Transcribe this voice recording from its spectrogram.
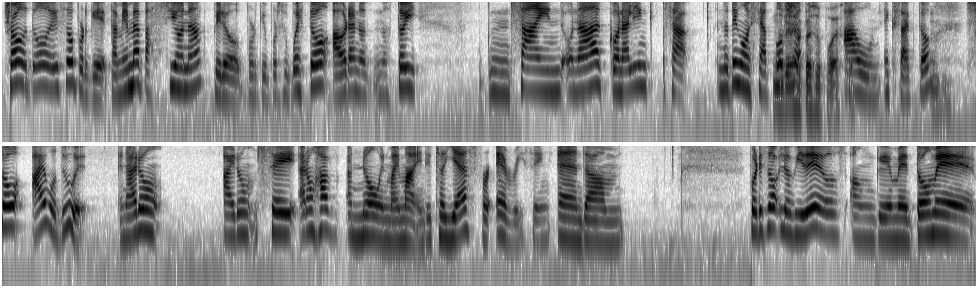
yo hago todo eso porque también me apasiona, pero porque por supuesto ahora no, no estoy mm, signed o nada con alguien, o sea, no tengo ese apoyo el presupuesto. aún, exacto. So I will do it and I don't I don't say I don't have a no in my mind. It's a yes for everything and um, por eso los videos, aunque me tome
